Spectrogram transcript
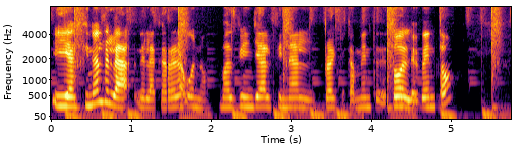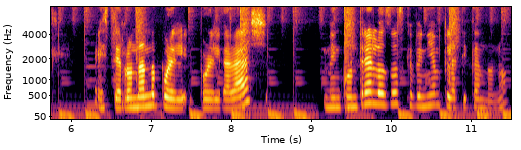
Y al final de la, de la carrera, bueno, más bien ya al final prácticamente de todo el evento, este, rondando por el, por el garage, me encontré a los dos que venían platicando, ¿no?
